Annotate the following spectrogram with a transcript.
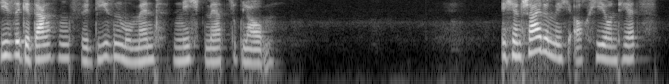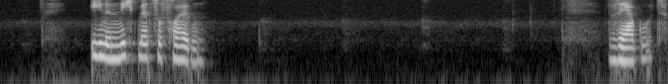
diese Gedanken für diesen Moment nicht mehr zu glauben. Ich entscheide mich auch hier und jetzt, ihnen nicht mehr zu folgen. Sehr gut.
